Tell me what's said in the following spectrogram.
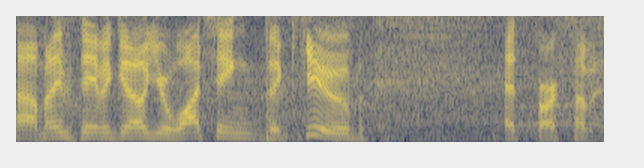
Uh, my name is David Goad. You're watching theCUBE at Spark Summit.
